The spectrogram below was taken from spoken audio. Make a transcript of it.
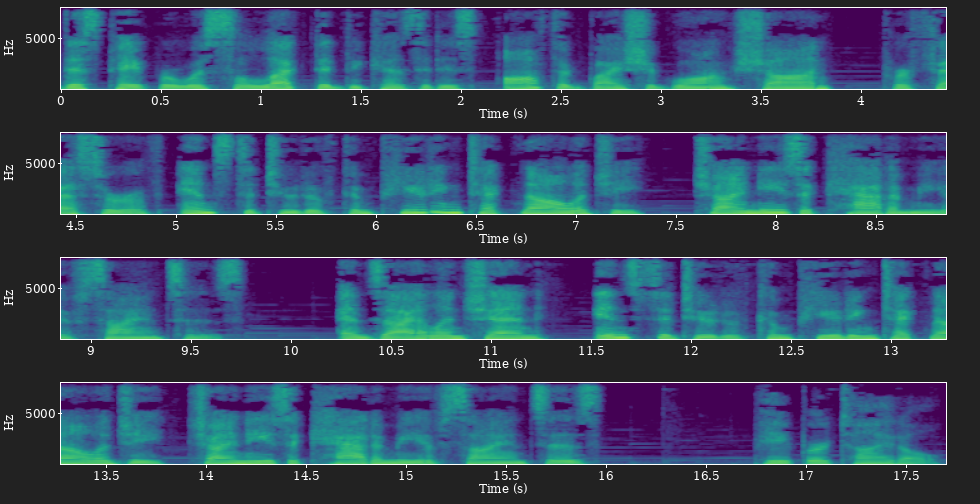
This paper was selected because it is authored by Shiguang Shan, professor of Institute of Computing Technology, Chinese Academy of Sciences and Xilin Chen, Institute of Computing Technology, Chinese Academy of Sciences. Paper title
